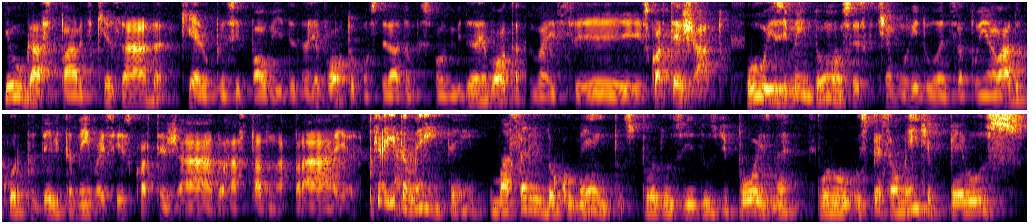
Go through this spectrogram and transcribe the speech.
e o Gaspar de Quesada, que era o principal líder da revolta, ou considerado o principal líder da revolta, vai ser esquartejado. O Luiz Mendonça, que tinha morrido antes apunhalado, o corpo dele também vai ser esquartejado, arrastado na praia. Porque aí também tem uma série de documentos produzidos depois, né? Por, especialmente pelos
